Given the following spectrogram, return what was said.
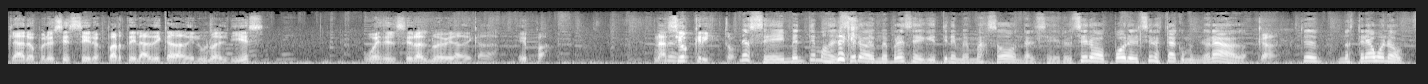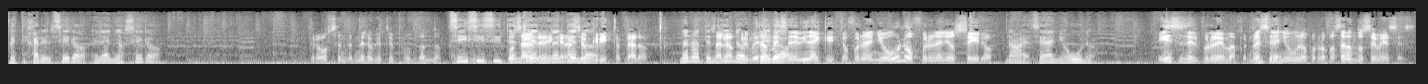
Claro, pero ese cero es parte de la década del 1 al 10 o es del 0 al 9 la década. Epa. Nació Cristo. No sé, inventemos el cero, me parece que tiene más onda el cero. El cero, pobre el cero, está como ignorado. Claro. Entonces, ¿no estaría bueno festejar el cero, el año cero? Pero vos entendés lo que estoy preguntando. Sí, sí, sí, te o sea, entiendo, desde te que nació entiendo. Cristo, claro. No, no, te o sea, entiendo, los primeros pero- meses de vida de Cristo, ¿fueron el año 1 o fueron el año 0? No, es el año uno. Ese es el problema, pero no es Sí, el sí. año 1, porque no pasaron 12 meses.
